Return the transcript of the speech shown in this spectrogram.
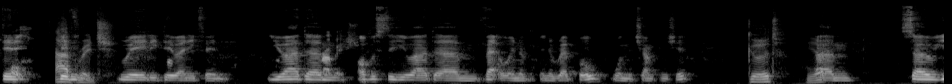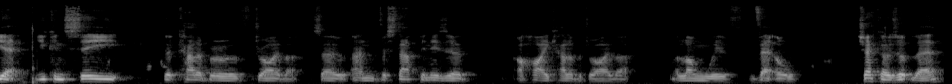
did Oh, didn't average. really do anything. You had um, obviously you had um, Vettel in a, in a Red Bull, won the championship. Good. Yeah. Um, so yeah, you can see the caliber of driver. So and Verstappen is a, a high caliber driver, along with Vettel. Checo's up there,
